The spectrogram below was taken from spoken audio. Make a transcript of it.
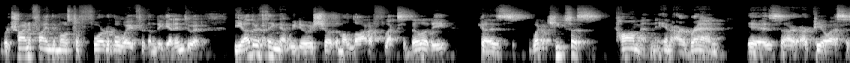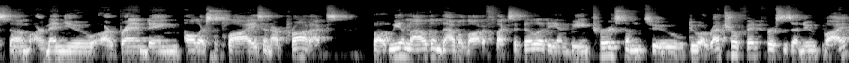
we're trying to find the most affordable way for them to get into it. The other thing that we do is show them a lot of flexibility because what keeps us common in our brand is our, our, POS system, our menu, our branding, all our supplies, and our products. But we allow them to have a lot of flexibility and we encourage them to do a retrofit versus a new buy.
